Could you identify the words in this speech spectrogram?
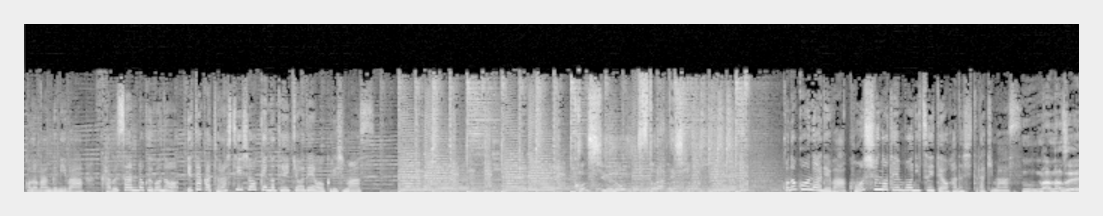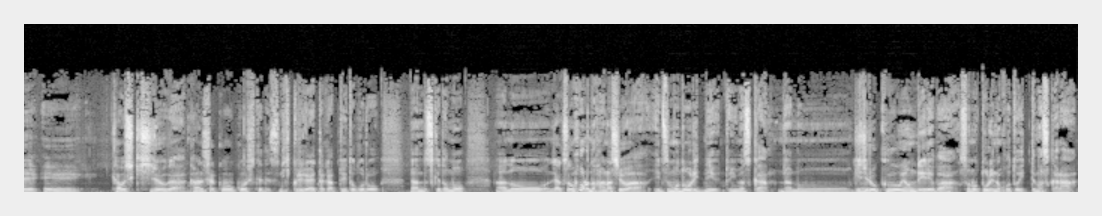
この番組は株三六五の豊トラスティ証券の提供でお送りします。今週のストラテジー。このコーナーでは今週の展望についてお話しいただきます。うん、まあなぜ、えー株式市場が感触を起こしてですね、ひっくり返ったかというところなんですけども、あの、ジャクソンホールの話はいつも通りでと言いますか、あの、議事録を読んでいればその通りのことを言ってますから、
